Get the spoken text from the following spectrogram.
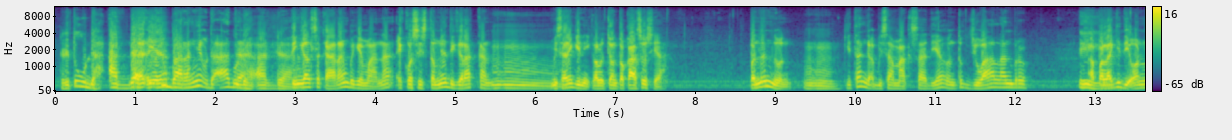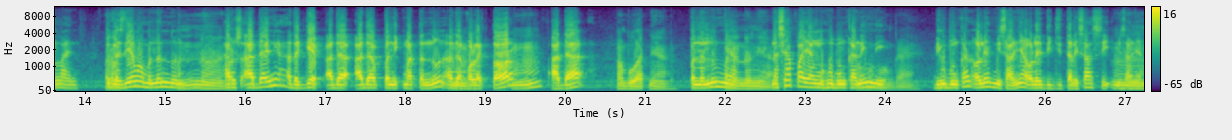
Dan itu udah ada Dan ya. itu barangnya udah ada. Udah ada. Tinggal sekarang bagaimana ekosistemnya digerakkan. Mm-mm. Misalnya gini, kalau contoh kasus ya, penenun, Mm-mm. kita nggak bisa maksa dia untuk jualan, bro. Iya. Apalagi di online. Tugas dia mau menenun. Menenun. Harus ada ini ada gap, ada ada penikmat tenun, ada kolektor, ada Pembuatnya. penenunnya. Penenunnya. Nah, siapa yang menghubungkan, ini? Menghubungkan. Dihubungkan oleh misalnya oleh digitalisasi misalnya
